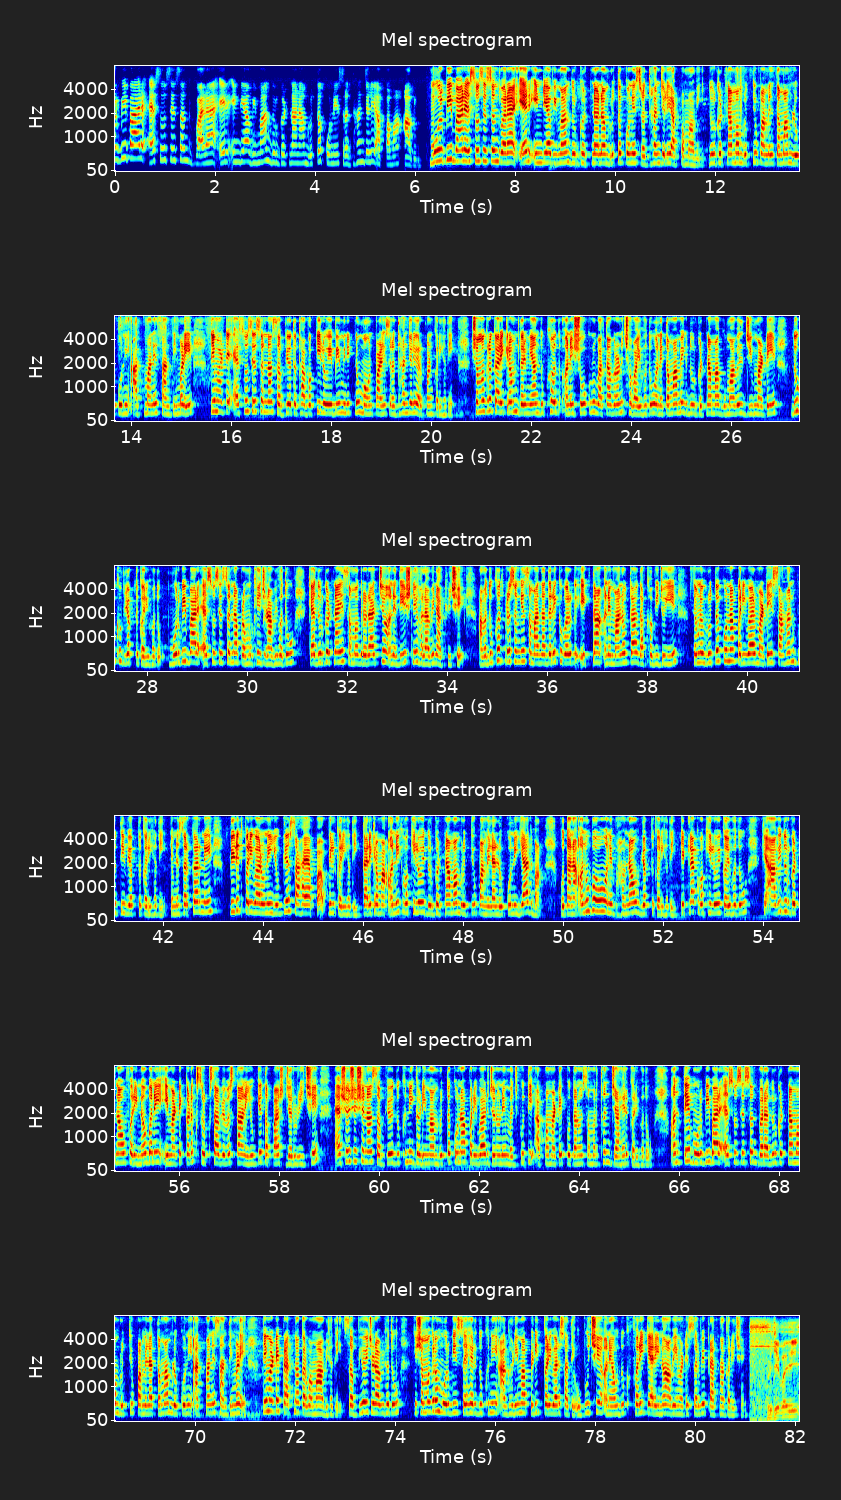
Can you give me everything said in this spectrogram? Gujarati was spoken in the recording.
મોરબી બાર એસોસિએશન દ્વારા એર ઇન્ડિયા વિમાન દુર્ઘટનાના મૃતકોને શ્રદ્ધાંજલિ આપવામાં આવી. મોરબી બાર એસોસિએશન દ્વારા એર ઇન્ડિયા વિમાન દુર્ઘટનાના મૃતકોને શ્રદ્ધાંજલિ આપવામાં આવી. દુર્ઘટનામાં મૃત્યુ પામેલ તમામ લોકોની આત્માને શાંતિ મળે તે માટે એસોસિએશનના સભ્યો તથા વકીલોએ બે મિનિટનું મૌન પાળી શ્રદ્ધાંજલિ અર્પણ કરી હતી. સમગ્ર કાર્યક્રમ દરમિયાન દુઃખદ અને શોકનું વાતાવરણ છવાયું હતું અને તમામે દુર્ઘટનામાં ગુમાવેલ જીવ માટે દુઃખ વ્યક્ત કર્યું હતું. મોરબી બાર એસોસિએશનના પ્રમુખે જણાવ્યું હતું કે આ દુર્ઘટનાએ સમગ્ર રાજ્ય અને દેશને હલાવી નાખ્યું છે. આવા દુઃખદ પ્રસંગે સમાજના દરેક વર્ગ એકતા અને માનવતા દાખવવી જોઈએ. તેમણે મૃતકોના પરિવાર માટે સહાનુભૂતિ વ્યક્ત કરી હતી. તેમણે સરકારને પીડિત પરિવારોને યોગ્ય સહાય આપવા અપીલ કરી હતી. કાર્યક્રમમાં અનેક વકીલોએ દુર્ઘટનામાં મૃત્યુ પામેલા લોકોની યાદમાં પોતાના અનુભવો અને ભાવનાઓ વ્યક્ત કરી હતી. કેટલાક વકીલોએ કહ્યું હતું કે, આવી દુર્ઘટનાઓ ફરી ન બને એ માટે કડક સુરક્ષા વ્યવસ્થા અને યોગ્ય તપાસ જરૂરી છે. એસોસિએશનના સભ્યોએ દુઃખની ઘડીમાં મૃતકોના પરિવારજનોને મજબૂતી આપવા માટે પોતાનું સમર્થન જાહેર કર્યું હતું. અંતે મોરબી બાર એસોસિએશન દ્વારા દુર્ઘટનામાં મૃત્યુ પામેલા તમામ લોકોની આત્માને શાંતિ મળે તે માટે પ્રાર્થના કરવામાં આવી હતી. સભ્યોએ જણાવ્યું હતું કે સમગ્ર મોરબી શહેર દુઃખની આ ઘડીમાં પીડિત પરિવાર સાથે ઊભું છે અને આવું દુઃખ ફરી ક્યારેય ન આવે એ માટે સર્વે પ્રાર્થના કરે છે. વિજયભાઈ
